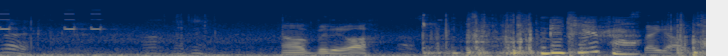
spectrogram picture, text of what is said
Eh. Andiamo a vedere, va. Be careful. Stai calmo.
